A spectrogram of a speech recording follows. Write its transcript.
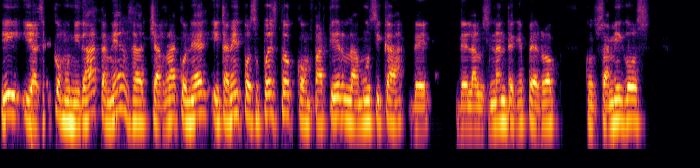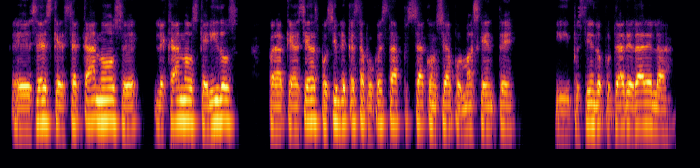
Y, y hacer comunidad también, o sea, charlar con él y también, por supuesto, compartir la música de, del alucinante jefe de rock con sus amigos, eh, seres que cercanos, eh, lejanos, queridos, para que así hagas posible que esta propuesta pues, sea conocida por más gente y pues tiene la oportunidad de darle la,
